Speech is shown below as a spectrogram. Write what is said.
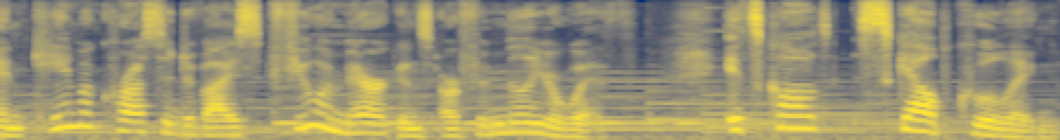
and came across a device few Americans are familiar with. It's called scalp cooling,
